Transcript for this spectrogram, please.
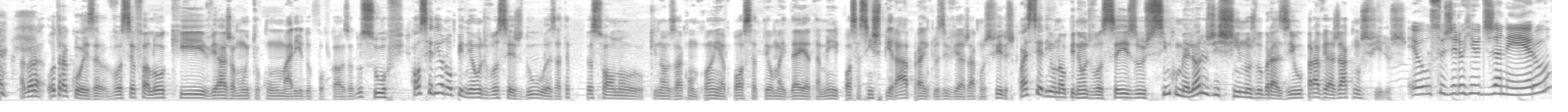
Agora, outra coisa, você falou que viaja muito com o marido por causa do surf. Qual seria, na opinião de vocês duas, até para o pessoal no, que nos acompanha possa ter uma ideia também e possa se inspirar para, inclusive, viajar com os filhos? Quais seriam, na opinião de vocês, os cinco melhores destinos do Brasil para viajar com os filhos? Eu sugiro o Rio de Janeiro,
